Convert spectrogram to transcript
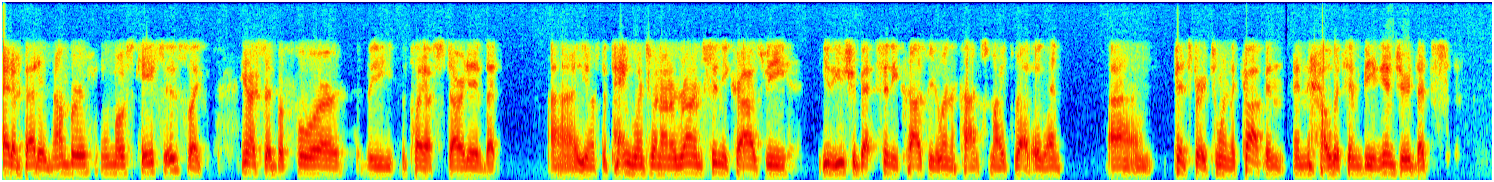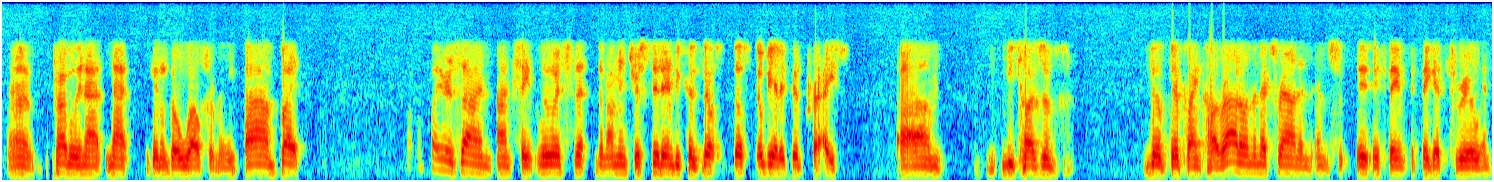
at a better number in most cases. Like you know, I said before the the playoffs started that uh, you know if the Penguins went on a run, Sidney Crosby, you, you should bet Sidney Crosby to win the Conn Smythe rather than um, Pittsburgh to win the cup, and and now with him being injured, that's uh, probably not not going to go well for me. Uh, but players on on St. Louis that, that I'm interested in because they'll they'll still be at a good price um, because of they're playing Colorado in the next round, and, and if they if they get through, and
